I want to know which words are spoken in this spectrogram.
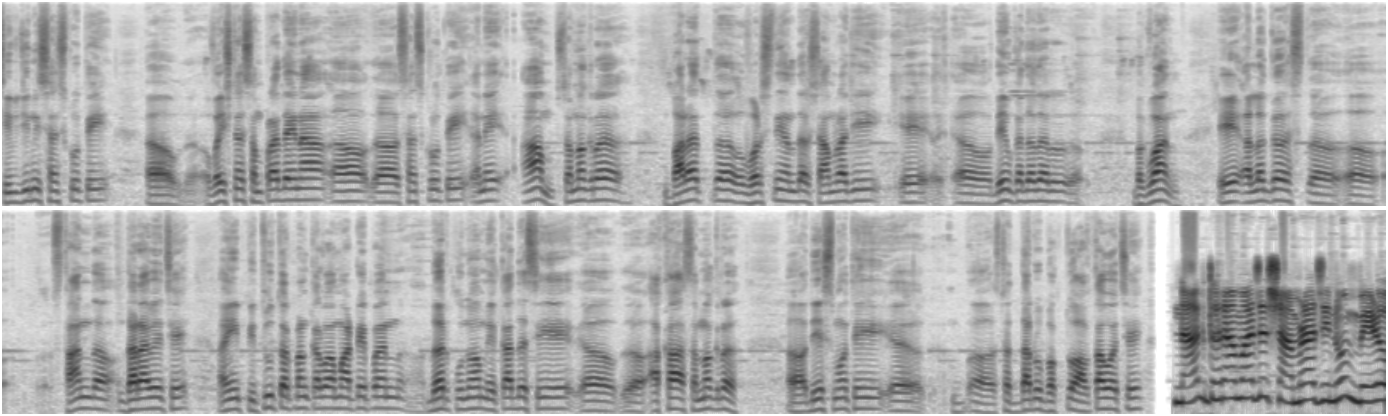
શિવજીની સંસ્કૃતિ વૈષ્ણવ સંપ્રદાયના સંસ્કૃતિ અને આમ સમગ્ર ભારત વર્ષની અંદર શામળાજી એ દેવ દેવગદાધર ભગવાન એ અલગ સ્થાન ધરાવે છે. અહીં પિતૃ તર્પણ કરવા માટે પણ દર પૂનમ એકાદશીએ આખા સમગ્ર દેશમાંથી શ્રદ્ધાળુ ભક્તો આવતા હોય છે. નાગધરામાં જ શામળાજીનો મેળો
